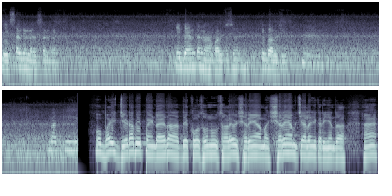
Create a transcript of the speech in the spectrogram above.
ਦੇਖ ਸਕਦੇ ਮਿਲ ਸਕਦੇ ਇਹ ਬੈਮ ਤਾਂ ਨਾ ਬਾਗ ਤੁਸੀਂ ਕਿ ਬਾਗ ਜੀ। ਹਮ। ਬਾਕੀ ਉਹ ਬਾਈ ਜਿਹੜਾ ਵੀ ਪਿੰਡ ਆ ਇਹਦਾ ਦੇਖੋ ਤੁਹਾਨੂੰ ਸਾਲਿਓ ਸ਼ਰੇਆਮ ਸ਼ਰੇਆਮ ਚੈਲੰਜ ਕਰੀ ਜਾਂਦਾ ਹੈ।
